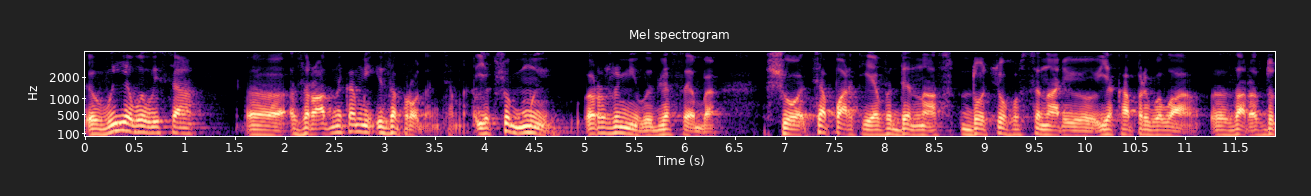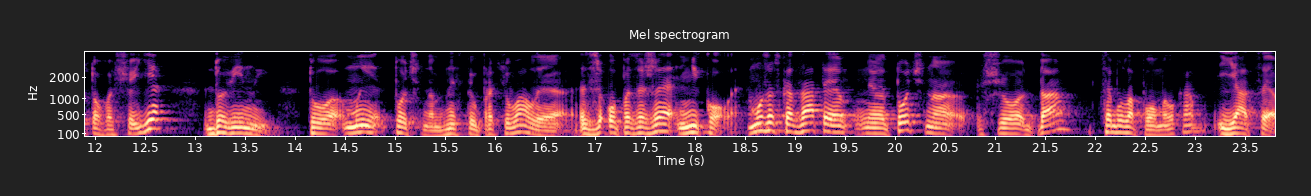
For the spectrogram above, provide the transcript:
виявилися е, зрадниками і запроданцями. Якщо б ми розуміли для себе, що ця партія веде нас до цього сценарію, яка привела е, зараз до того, що є, до війни. То ми точно б не співпрацювали з ОПЗЖ ніколи. Можу сказати е, точно, що да, це була помилка. Я це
